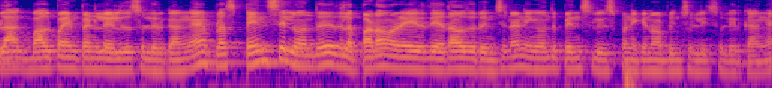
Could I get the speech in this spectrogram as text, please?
பிளாக் பால் பாயிண்ட் பெனில் எழுத சொல்லியிருக்காங்க. ப்ளஸ் பென்சில் வந்து இதில் படம் வரைகிறது ஏதாவது இருந்துச்சுன்னா நீங்கள் வந்து பென்சில் யூஸ் பண்ணிக்கணும் அப்படின்னு சொல்லி சொல்லியிருக்காங்க.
